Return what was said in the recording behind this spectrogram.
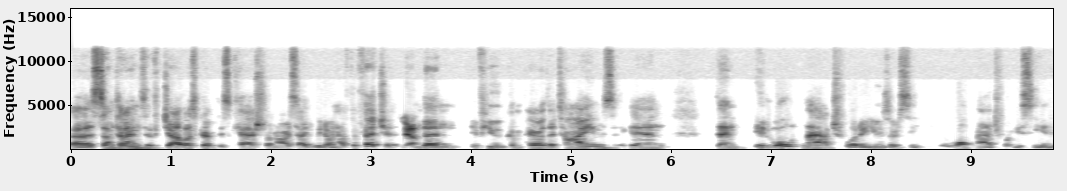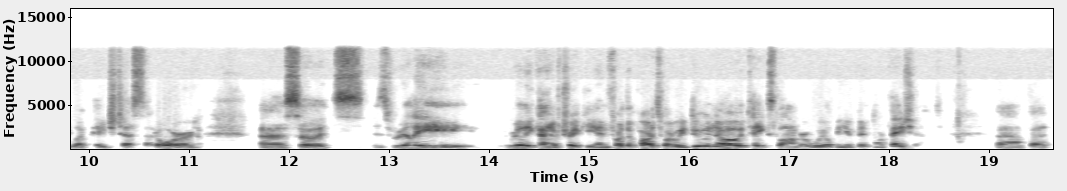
uh, sometimes if JavaScript is cached on our side, we don't have to fetch it. Yeah. And then if you compare the times again, then it won't match what a user sees. It won't match what you see in webpagetest.org. Uh, so it's, it's really, really kind of tricky. And for the parts where we do know it takes longer, we'll be a bit more patient. Uh, but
